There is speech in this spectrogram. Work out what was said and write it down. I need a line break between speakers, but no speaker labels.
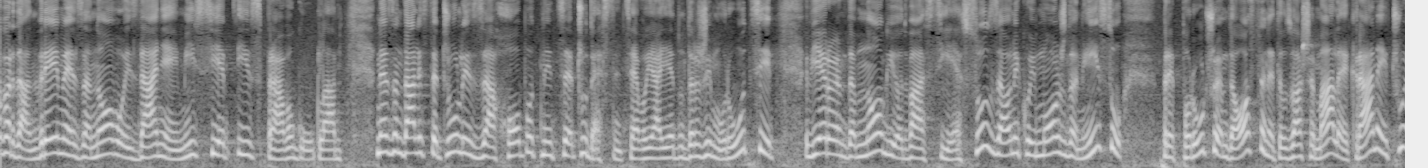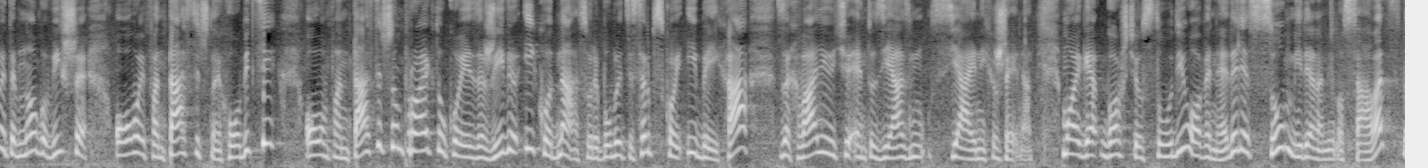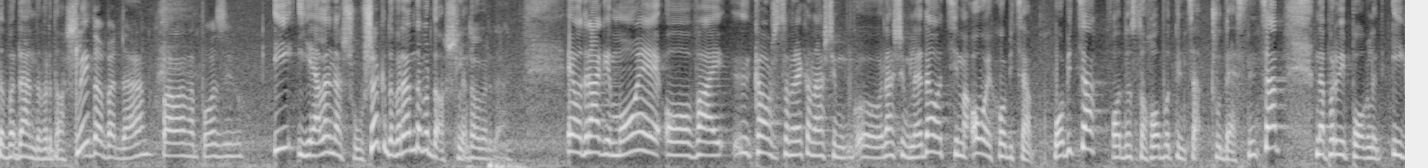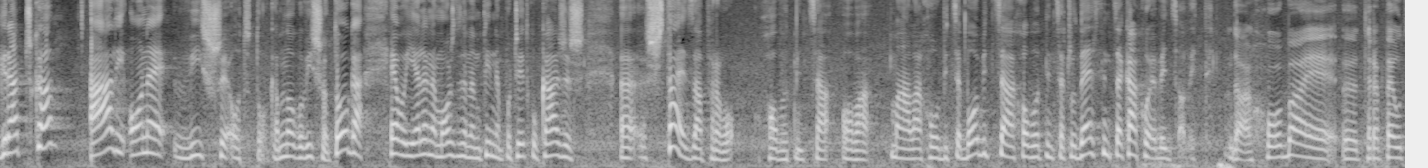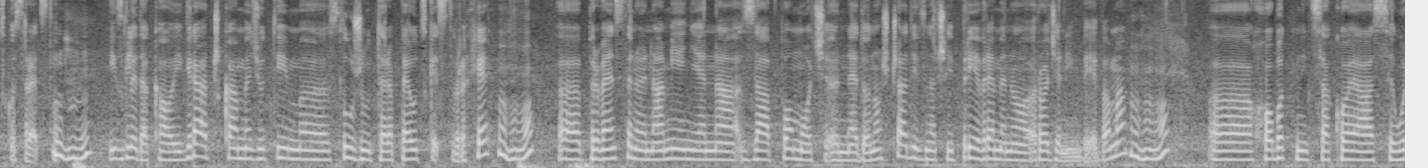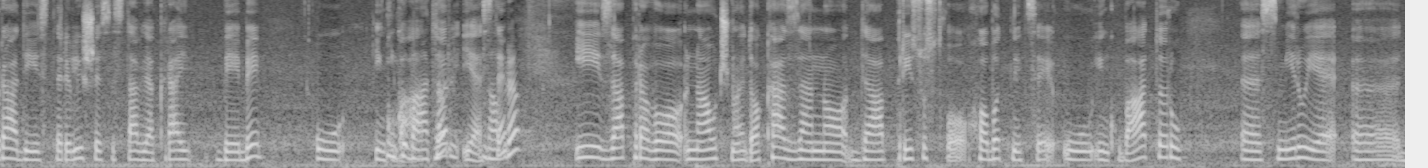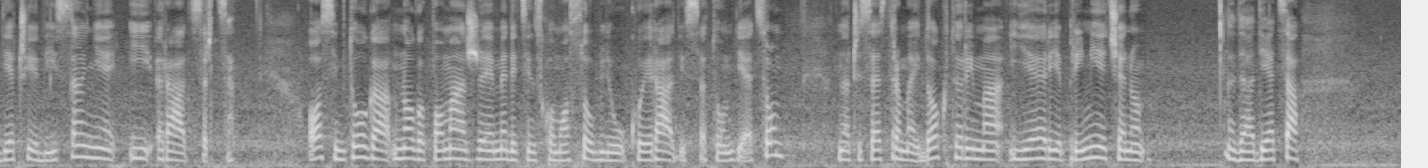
Dobar dan, vreme je za novo izdanje emisije iz pravog ugla. Ne znam da li ste čuli za hobotnice čudesnice. Evo ja jednu držim u ruci. Vjerujem da mnogi od vas jesu. Za oni koji možda nisu, preporučujem da ostanete uz vaše male ekrane i čujete mnogo više o ovoj fantastičnoj hobici, o ovom fantastičnom projektu koji je zaživio i kod nas u Republici Srpskoj i BiH, zahvaljujući entuzijazmu sjajnih žena. Moje gošće u studiju ove nedelje su Mirjana Milosavac. Dobar dan, dobrodošli.
Dobar dan. Hvala na pozivu.
I Jelena Šušak. Dobar dan, dobrodošli.
Dobar dan.
Evo, drage moje, ovaj, kao što sam rekla našim, našim gledalcima, ovo je hobica bobica, odnosno hobotnica čudesnica. Na prvi pogled igračka, ali ona je više od toga, mnogo više od toga. Evo, Jelena, možda da nam ti na početku kažeš e, šta je zapravo hobotnica, ova mala hobica bobica, hobotnica čudesnica, kako je već zovete?
Da, hoba je e, terapeutsko sredstvo. Mhm. Izgleda kao igračka, međutim e, služi u terapeutske stvrhe. Mhm. E, prvenstveno je namijenjena za pomoć nedonoščadi, znači prije vremeno rođenim bebama. Mhm. Hobotnica koja se uradi i steriliše se stavlja kraj bebe u inkubator. Dobro i zapravo naučno je dokazano da prisustvo hobotnice u inkubatoru e, smiruje e, dječije disanje i rad srca. Osim toga, mnogo pomaže medicinskom osoblju koji radi sa tom djecom, znači sestrama i doktorima, jer je primijećeno da djeca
